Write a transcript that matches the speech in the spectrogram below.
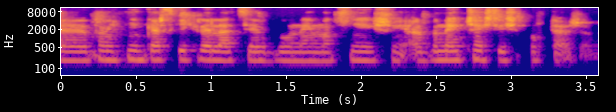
y, pamiętnikarskich relacjach był najmocniejszy albo najczęściej się powtarzał?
